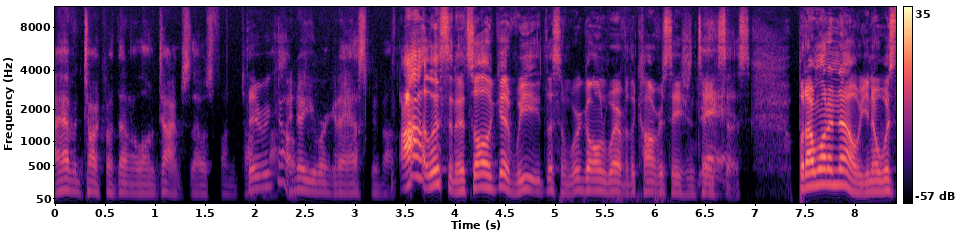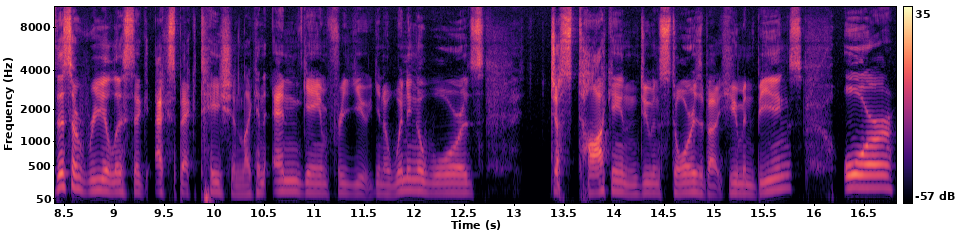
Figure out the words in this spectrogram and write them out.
I haven't talked about that in a long time. So that was fun to talk There we about. I know you weren't going to ask me about that. ah listen it's all good we listen we're going wherever the conversation takes Yeah. us but i want to know you know was this a realistic expectation like an end game for you you know winning awards just talking and doing stories about human beings or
